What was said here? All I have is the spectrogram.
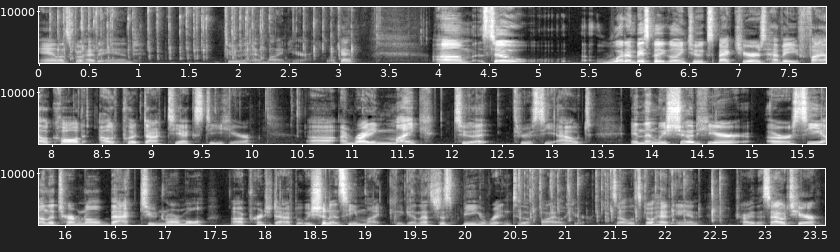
and let's go ahead and do an end line here. Okay. Um, so what I'm basically going to expect here is have a file called output.txt here. Uh, I'm writing Mike to it through cout, and then we should hear or see on the terminal back to normal uh, printed out, but we shouldn't see Mike. Again, that's just being written to the file here. So let's go ahead and try this out here.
